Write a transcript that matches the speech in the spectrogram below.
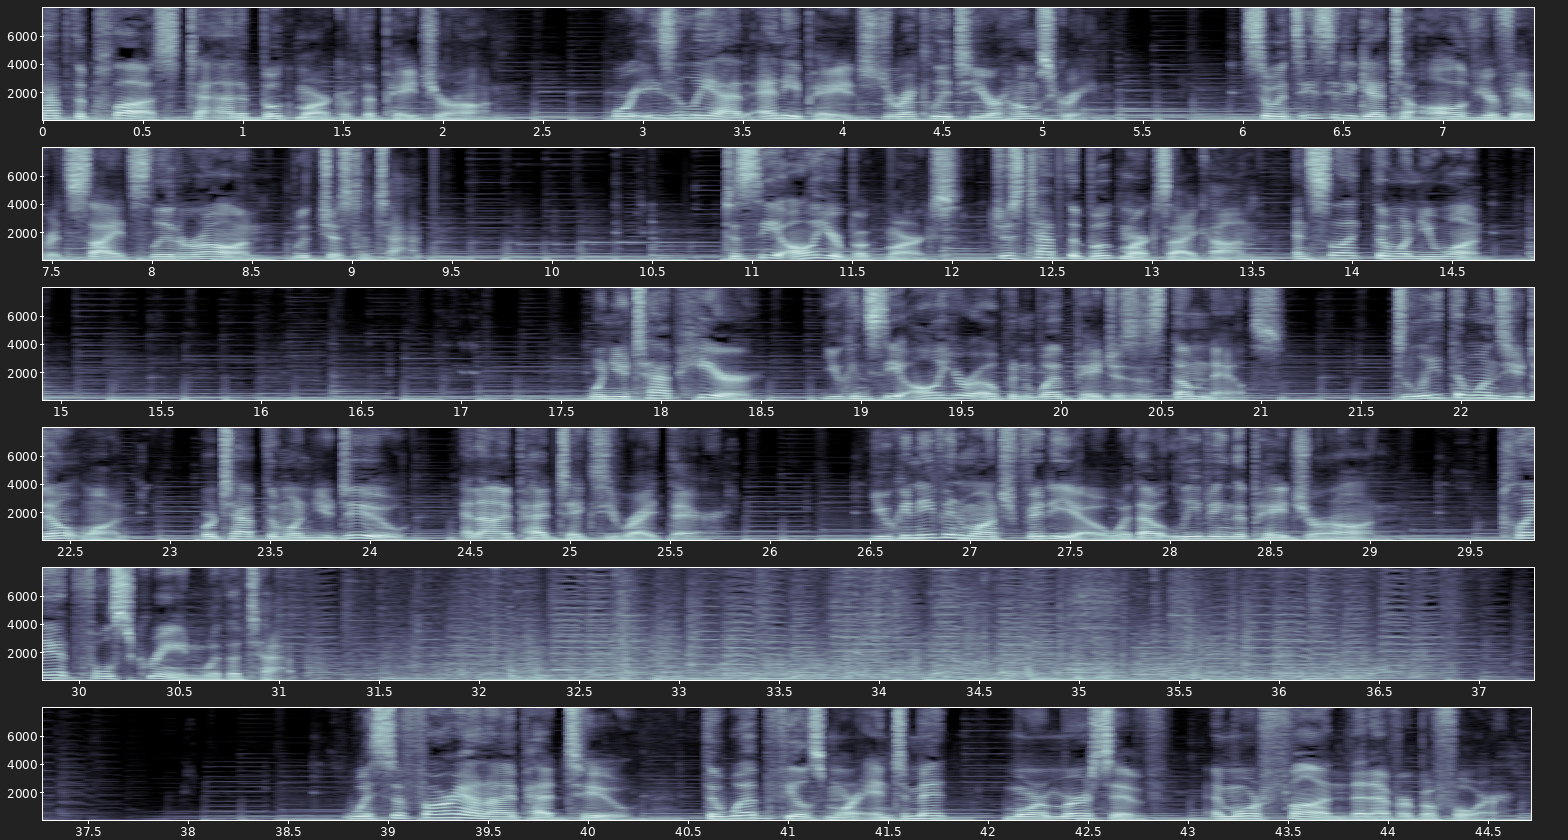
Tap the plus to add a bookmark of the page you're on, or easily add any page directly to your home screen. So it's easy to get to all of your favorite sites later on with just a tap. To see all your bookmarks, just tap the bookmarks icon and select the one you want. When you tap here, you can see all your open web pages as thumbnails. Delete the ones you don't want, or tap the one you do, and iPad takes you right there. You can even watch video without leaving the page you're on play it full screen with a tap. With Safari on iPad 2, the web feels more intimate, more immersive, and more fun than ever before.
